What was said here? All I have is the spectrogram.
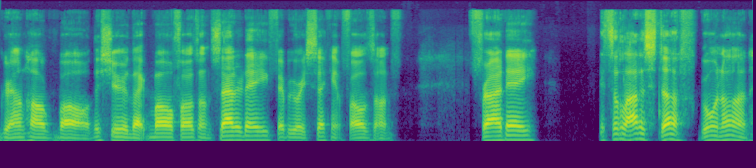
Groundhog Ball. This year, that ball falls on Saturday. February 2nd falls on Friday. It's a lot of stuff going on.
